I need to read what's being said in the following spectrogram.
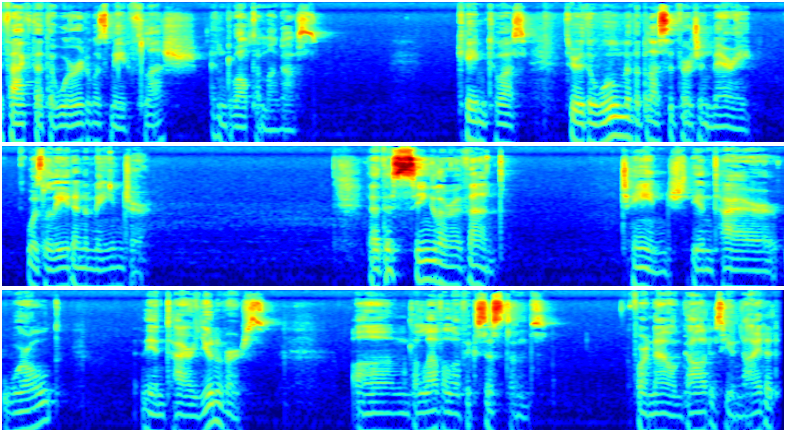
the fact that the Word was made flesh and dwelt among us, came to us through the womb of the Blessed Virgin Mary, was laid in a manger. That this singular event change the entire world, the entire universe on the level of existence. For now, God is united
